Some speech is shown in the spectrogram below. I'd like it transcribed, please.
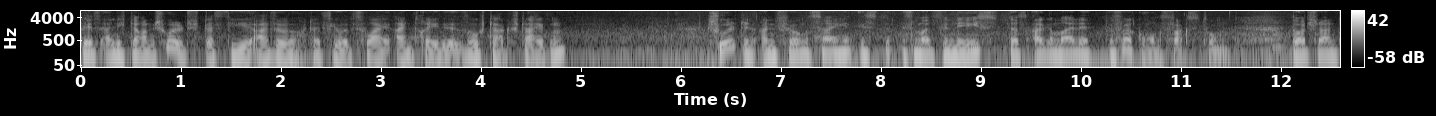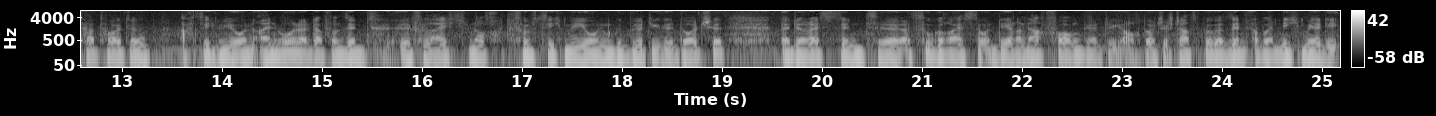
Wer ist eigentlich daran schuld, dass die also CO2-Einträge so stark steigen? Schuld in Anführungszeichen ist, ist mal zunächst das allgemeine Bevölkerungswachstum. Deutschland hat heute 80 Millionen Einwohner, davon sind äh, vielleicht noch 50 Millionen gebürtige Deutsche. Äh, der Rest sind äh, Zugereiste und deren Nachfolgen, die natürlich auch deutsche Staatsbürger sind, aber nicht mehr die,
